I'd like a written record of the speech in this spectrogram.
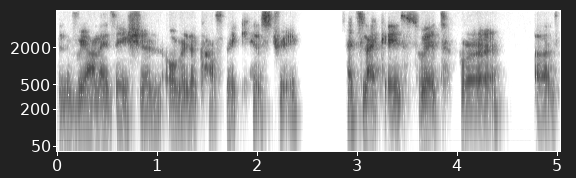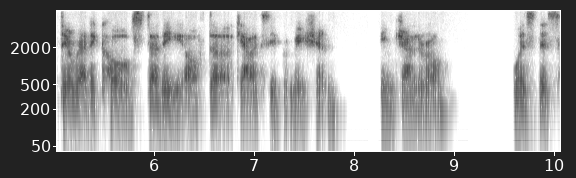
and the reionization over the cosmic history it's like a suite for a theoretical study of the galaxy formation in general with this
